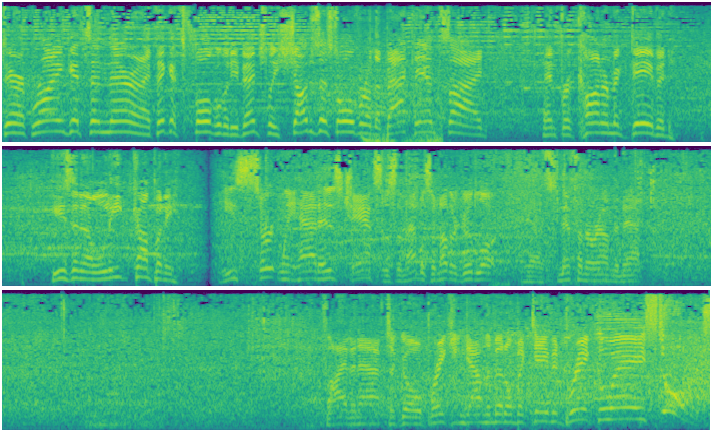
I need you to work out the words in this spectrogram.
Derek Ryan gets in there, and I think it's Foegele that eventually shoves this over on the backhand side. And for Connor McDavid, he's an elite company. He's certainly had his chances, and that was another good look. Yeah, sniffing around the net. Five and a half to go. Breaking down the middle. McDavid breakaway. Scores!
